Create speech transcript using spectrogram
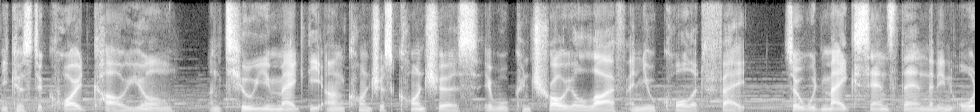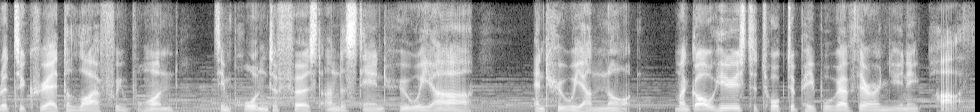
Because to quote Carl Jung, until you make the unconscious conscious, it will control your life and you'll call it fate. So it would make sense then that in order to create the life we want, it's important to first understand who we are and who we are not. My goal here is to talk to people who have their own unique path,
